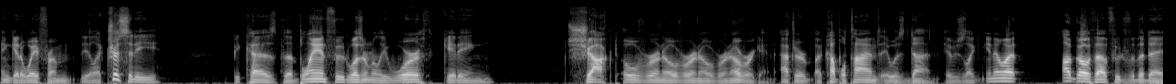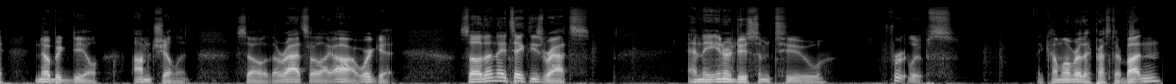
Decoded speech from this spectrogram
and get away from the electricity because the bland food wasn't really worth getting shocked over and over and over and over again. After a couple times, it was done. It was like, you know what? I'll go without food for the day. No big deal. I'm chilling. So the rats are like, oh, we're good. So then they take these rats and they introduce them to Froot Loops. They come over, they press their button,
